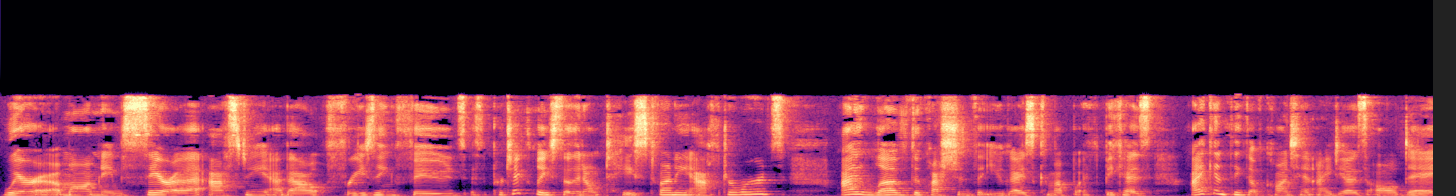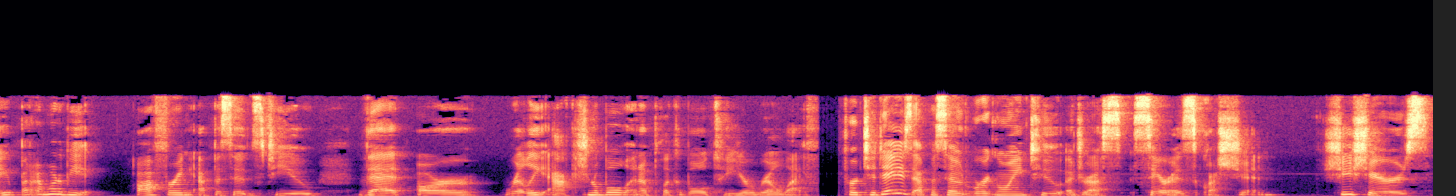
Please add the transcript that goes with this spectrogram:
where a mom named Sarah asked me about freezing foods, particularly so they don't taste funny afterwards. I love the questions that you guys come up with because I can think of content ideas all day, but I want to be offering episodes to you that are really actionable and applicable to your real life. For today's episode, we're going to address Sarah's question. She shares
